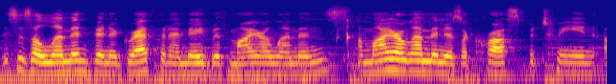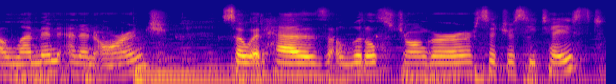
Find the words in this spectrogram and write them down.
This is a lemon vinaigrette that I made with Meyer lemons. A Meyer lemon is a cross between a lemon and an orange, so it has a little stronger citrusy taste,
